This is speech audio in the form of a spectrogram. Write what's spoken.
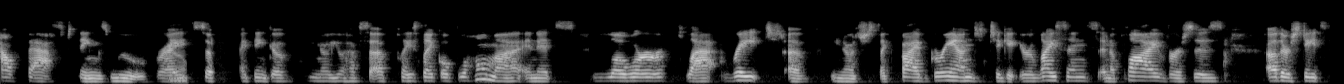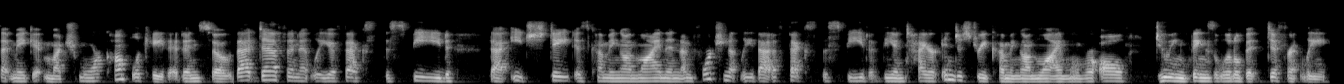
how fast things move, right? Yeah. So I think of, you know, you have a place like Oklahoma and it's lower flat rate of, you know, it's just like five grand to get your license and apply versus other states that make it much more complicated. And so that definitely affects the speed that each state is coming online. And unfortunately, that affects the speed of the entire industry coming online when we're all doing things a little bit differently.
